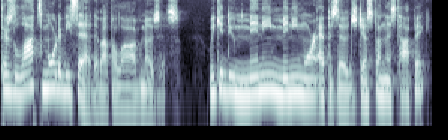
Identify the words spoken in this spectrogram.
There's lots more to be said about the law of Moses. We could do many, many more episodes just on this topic,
